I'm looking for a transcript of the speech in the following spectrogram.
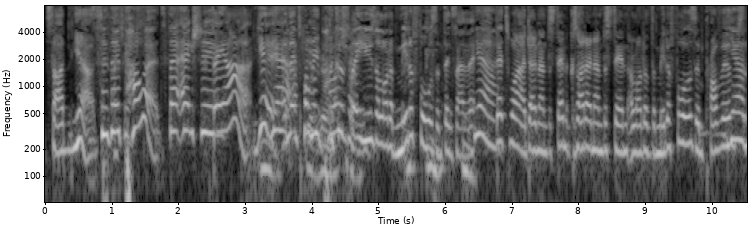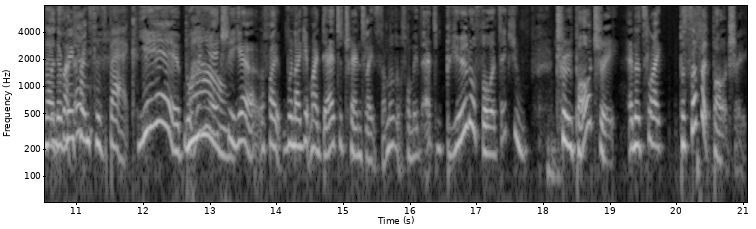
So I'd, yeah. So they're poets. They're actually they are. Yeah, yeah and that's probably because they use a lot of metaphors and things like that. Yeah, that's why I don't understand it because I don't understand a lot of the metaphors and proverbs. Yeah, the, the like references that. back. Yeah, but wow. when you actually, yeah, if I when I get my dad to translate some of it for me, that's beautiful. It's actually true poetry, and it's like Pacific poetry.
